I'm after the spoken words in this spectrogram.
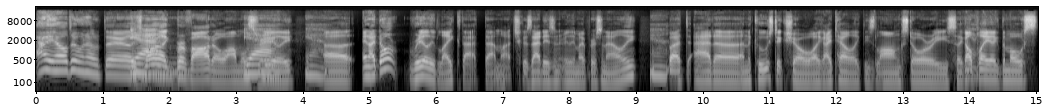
how y'all doing out there? It's Yeah. more like bravado almost, Yeah. really. yeah, Uh, and I don't really like that that much because that isn't really my personality. yeah, But at a, an acoustic show, like I tell like these long stories. Like I'll Yeah. play like the most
